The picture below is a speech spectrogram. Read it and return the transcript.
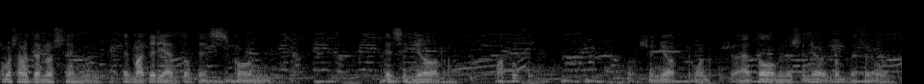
Vamos a meternos en, en materia entonces con el señor Pazuzu. O señor, bueno, será todo menos señor el nombre, pero bueno.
